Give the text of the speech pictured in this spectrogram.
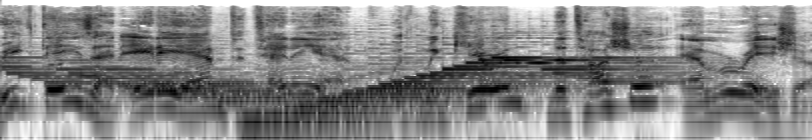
weekdays at 8 a.m. to 10 a.m. with McKieran, Natasha, and Malaysia.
